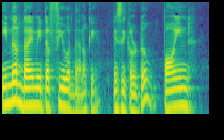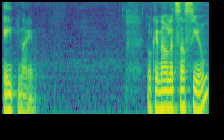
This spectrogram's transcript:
Inner diameter fewer than okay is equal to 0.89 okay now let's assume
